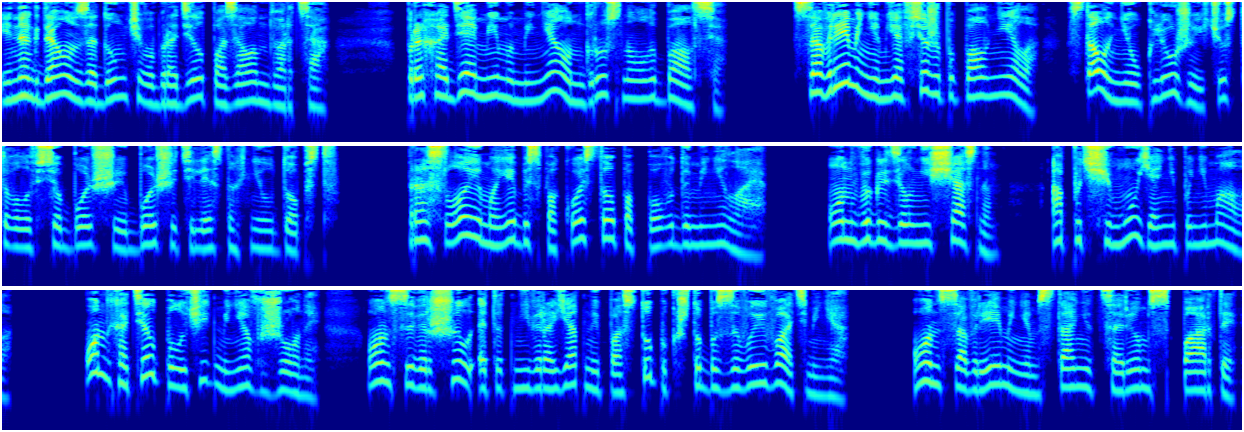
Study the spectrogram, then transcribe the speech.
Иногда он задумчиво бродил по залам дворца. Проходя мимо меня, он грустно улыбался. Со временем я все же пополнела, стала неуклюжей и чувствовала все больше и больше телесных неудобств. Росло и мое беспокойство по поводу Минилая. Он выглядел несчастным. А почему, я не понимала. Он хотел получить меня в жены. Он совершил этот невероятный поступок, чтобы завоевать меня. Он со временем станет царем Спарты.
